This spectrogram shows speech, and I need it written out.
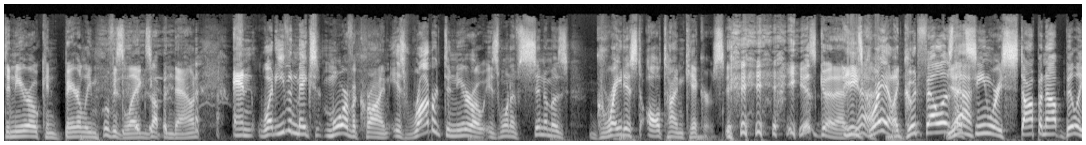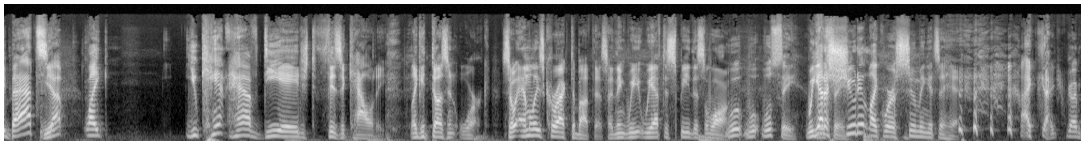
De Niro can barely move his legs up and down. And what even makes it more of a crime is Robert De Niro is one of cinema's greatest all-time kickers. he is good at it. He's yeah. great. Like Goodfellas, Yeah. that scene where he's stomping out Billy Batts. Yep. Like you can't have de-aged physicality. Like it doesn't work. So Emily's correct about this. I think we we have to speed this along. We'll, we'll, we'll see. we got to We'll shoot it like we're assuming it's a hit. I, I,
